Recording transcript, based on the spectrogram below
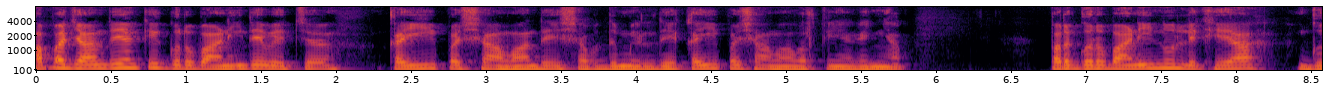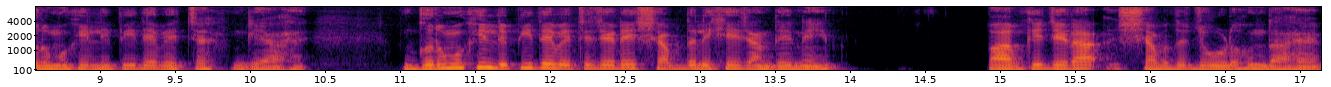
ਆਪਾਂ ਜਾਣਦੇ ਹਾਂ ਕਿ ਗੁਰਬਾਣੀ ਦੇ ਵਿੱਚ ਕਈ ਭਾਸ਼ਾਵਾਂ ਦੇ ਸ਼ਬਦ ਮਿਲਦੇ, ਕਈ ਭਾਸ਼ਾਵਾਂ ਵਰਤੀਆਂ ਗਈਆਂ। ਪਰ ਗੁਰਬਾਣੀ ਨੂੰ ਲਿਖਿਆ ਗੁਰਮੁਖੀ ਲਿਪੀ ਦੇ ਵਿੱਚ ਗਿਆ ਹੈ। ਗੁਰਮੁਖੀ ਲਿਪੀ ਦੇ ਵਿੱਚ ਜਿਹੜੇ ਸ਼ਬਦ ਲਿਖੇ ਜਾਂਦੇ ਨੇ ਭਾਵ ਕਿ ਜਿਹੜਾ ਸ਼ਬਦ ਜੋੜ ਹੁੰਦਾ ਹੈ,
